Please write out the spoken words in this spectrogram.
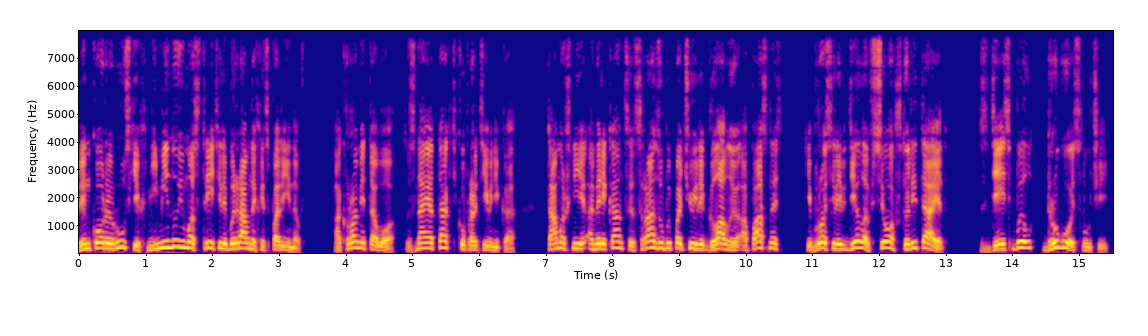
линкоры русских неминуемо встретили бы равных исполинов. А кроме того, зная тактику противника, тамошние американцы сразу бы почуяли главную опасность и бросили в дело все, что летает. Здесь был другой случай.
